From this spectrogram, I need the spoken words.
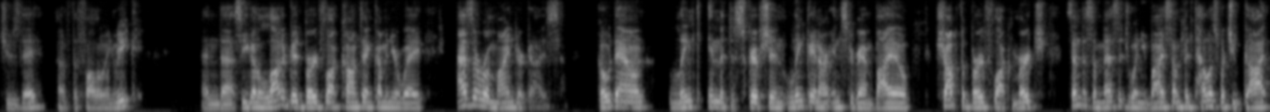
Tuesday of the following week. And uh, so you got a lot of good bird flock content coming your way. As a reminder, guys, go down, link in the description, link in our Instagram bio, shop the bird flock merch send us a message when you buy something. Tell us what you got,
